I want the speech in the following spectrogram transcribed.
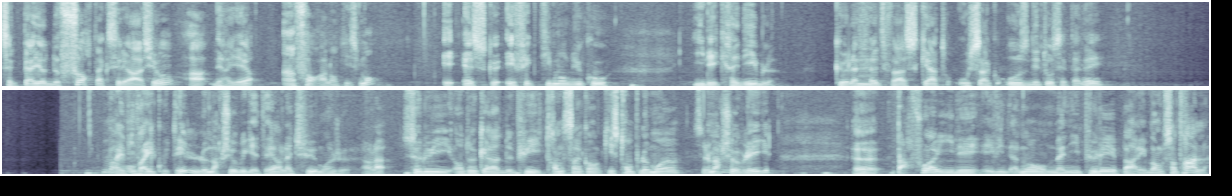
cette période de forte accélération a derrière un fort ralentissement. Et est-ce que effectivement, du coup, il est crédible que la hmm. Fed fasse 4 ou 5 hausses des taux cette année? Bah, on va écouter le marché obligataire là-dessus. Moi, je, alors là, celui, en tout cas, depuis 35 ans, qui se trompe le moins, c'est le marché hmm. oblige. Euh, parfois, il est évidemment manipulé par les banques centrales,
